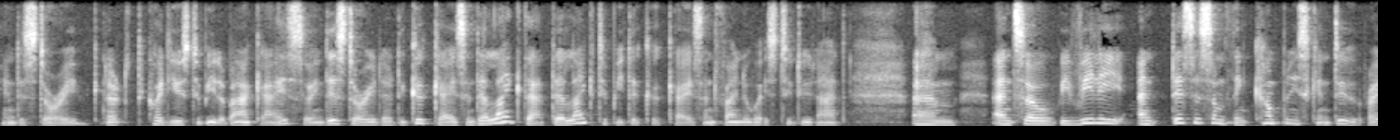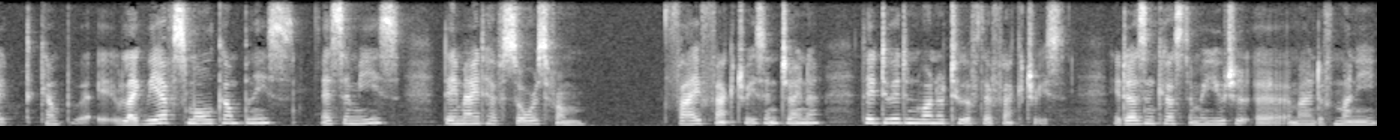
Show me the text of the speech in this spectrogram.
in the story. They're quite used to be the bad guys. So in this story, they're the good guys, and they like that. They like to be the good guys and find ways to do that. Um, and so we really, and this is something companies can do, right? Comp- like we have small companies, SMEs, they might have source from five factories in China. They do it in one or two of their factories. It doesn't cost them a huge uh, amount of money,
